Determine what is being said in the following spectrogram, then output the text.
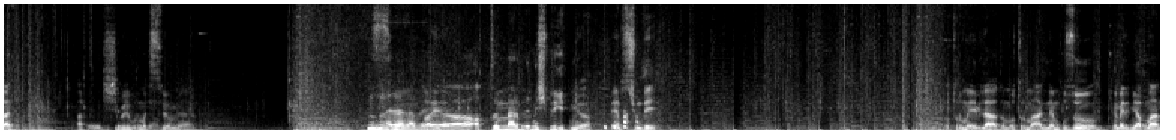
Ben artık kişi böyle vurmak istiyorum ya. Sonunda ya attığım mermilerin hiçbiri gitmiyor. Benim suçum değil. Oturma evladım oturma annem kuzum. Mehmet'im yapma.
